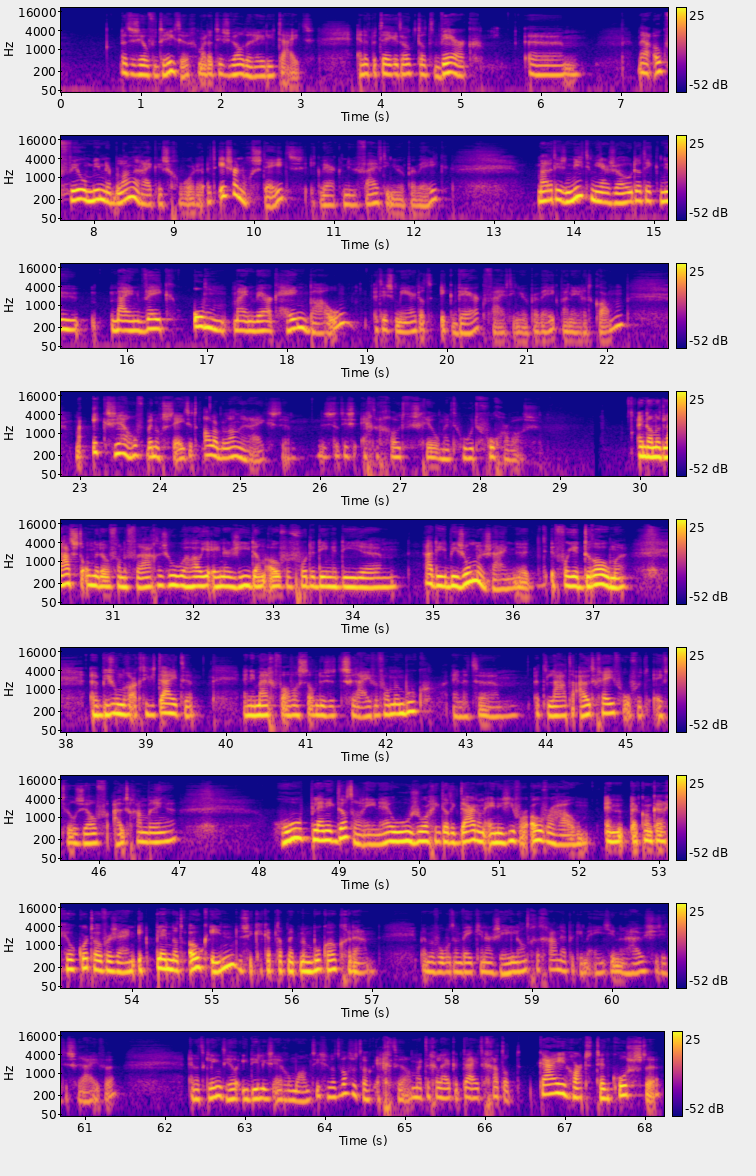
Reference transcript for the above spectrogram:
Dat is heel verdrietig, maar dat is wel de realiteit. En het betekent ook dat werk ehm, nou, ook veel minder belangrijk is geworden. Het is er nog steeds. Ik werk nu 15 uur per week. Maar het is niet meer zo dat ik nu mijn week om mijn werk heen bouw. Het is meer dat ik werk 15 uur per week wanneer het kan. Maar ik zelf ben nog steeds het allerbelangrijkste. Dus dat is echt een groot verschil met hoe het vroeger was. En dan het laatste onderdeel van de vraag. Dus hoe hou je energie dan over voor de dingen die, uh, ja, die bijzonder zijn? voor je dromen, uh, bijzondere activiteiten. En in mijn geval was dan dus het schrijven van mijn boek. En het, uh, het laten uitgeven of het eventueel zelf uit gaan brengen. Hoe plan ik dat dan in? Hè? Hoe zorg ik dat ik daar dan energie voor overhoud? En daar kan ik eigenlijk heel kort over zijn. Ik plan dat ook in. Dus ik, ik heb dat met mijn boek ook gedaan. Ik ben bijvoorbeeld een weekje naar Zeeland gegaan. Heb ik in mijn eentje in een huisje zitten schrijven. En dat klinkt heel idyllisch en romantisch. En dat was het ook echt wel. Maar tegelijkertijd gaat dat keihard ten koste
